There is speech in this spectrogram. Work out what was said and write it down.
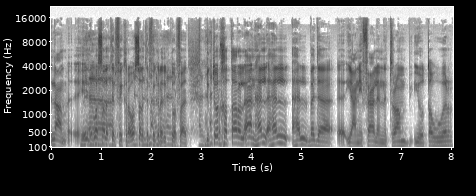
نعم. آه، وصلت الفكرة وصلت الفكرة دكتور فهد. دكتور خطار الآن هل هل هل بدأ يعني فعلا ترامب يطور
